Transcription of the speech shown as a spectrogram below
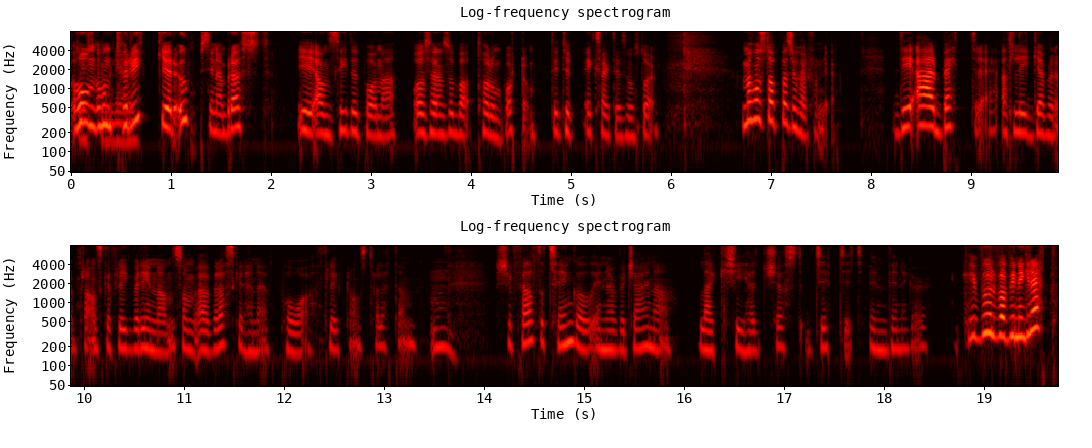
hon, hon trycker upp sina bröst i ansiktet på henne och sen så bara tar hon bort dem. Det är typ exakt det som står. Men hon stoppar sig själv från det. Det är bättre att ligga med den franska flygvärdinnan som överraskar henne på flygplanstoaletten. Mm. She felt a tingle in her vagina like she had just dipped it in vinegar. Det är vulvavinägrett!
